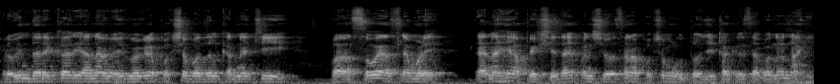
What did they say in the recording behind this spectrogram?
प्रवीण दरेकर यांना वेगवेगळे पक्ष बदल करण्याची प- सवय असल्यामुळे त्यांना हे अपेक्षित आहे पण शिवसेना पक्ष म्हणून उद्धवजी ठाकरे साहेबांना नाही.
